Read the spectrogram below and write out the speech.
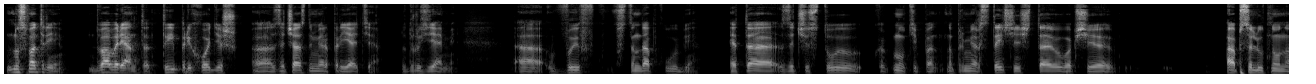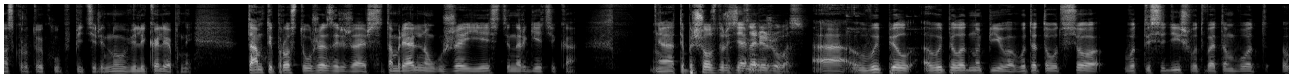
Ну, смотри, два варианта. Ты приходишь э, за час до мероприятия с друзьями. Э, вы в, в стендап-клубе. Это зачастую, как, ну, типа, например, стейдж, я считаю, вообще абсолютно у нас крутой клуб в Питере. Ну, великолепный. Там ты просто уже заряжаешься. Там реально уже есть энергетика. Э, ты пришел с друзьями. Заряжу вас. А, выпил, выпил одно пиво. Вот это вот все, вот ты сидишь вот в этом вот, э,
